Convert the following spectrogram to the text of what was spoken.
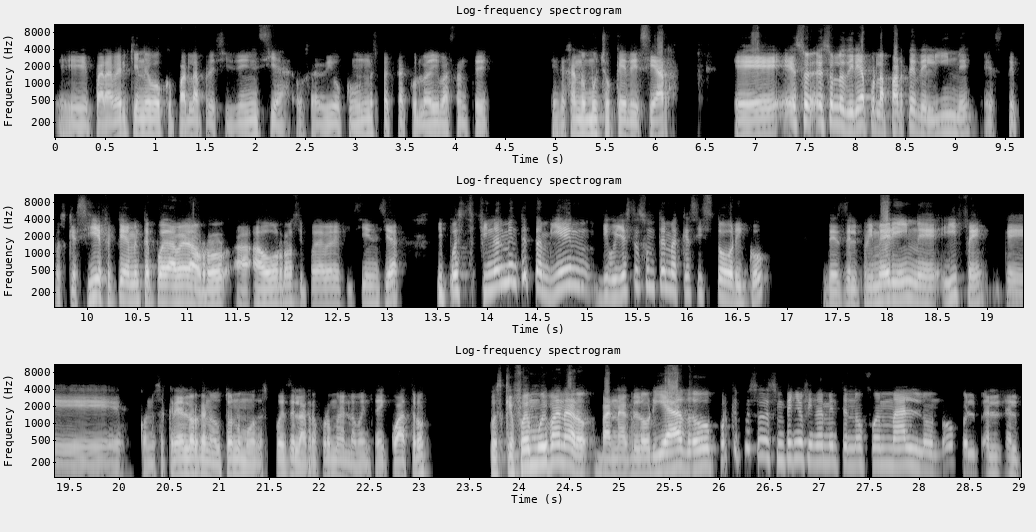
eh, para ver quién iba a ocupar la presidencia, o sea, digo, con un espectáculo ahí bastante, eh, dejando mucho que desear. Eh, eso, eso lo diría por la parte del INE, este, pues que sí, efectivamente puede haber ahorros y puede haber eficiencia. Y pues finalmente también, digo, y este es un tema que es histórico, desde el primer INE, IFE, que cuando se crea el órgano autónomo después de la reforma del 94, pues que fue muy vanagloriado, porque pues su desempeño finalmente no fue malo, ¿no? Fue el, el,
